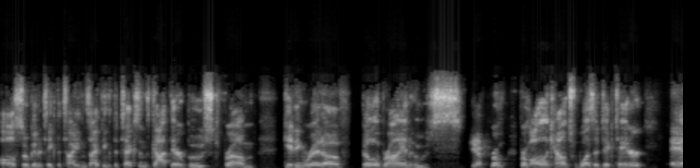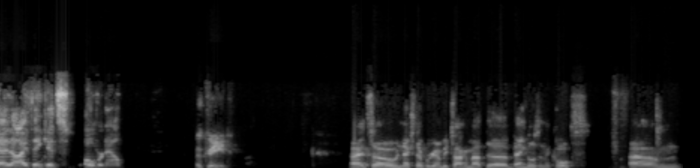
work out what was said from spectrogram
also going to take the Titans. I think the Texans got their boost from getting rid of Bill O'Brien, who's Yep. from from all accounts was a dictator, and I think it's over now. Agreed. All right, so next up, we're going to be talking about the Bengals and the Colts. Um,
